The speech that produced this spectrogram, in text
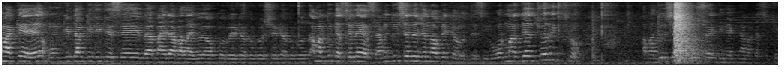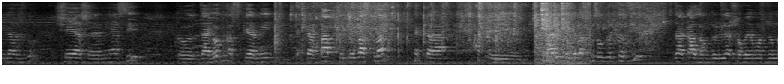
আমাকে হুমকি টামকি দিতেছে, বা মায়েরা বালাইবে ও করবে, এটা করব, সেটা করব। আমার দুইটা ছেলে আছে, আমি দুই ছেলের জন্য অপেক্ষা করতেছি। ওর মার যে চরিত্র, আমার দুই ছেলে অবশ্যই একদিন একদিন আমার কাছে চলে আসব, সে আশায় আমি আসি তো যাই হোক, আজকে আমি একটা পাপ থেকে বাঁচলাম, একটা, এই গাড়ি থেকে বাঁচতে করতেছি। যাক, আলহামদুলিল্লাহ সবাই আমার জন্য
